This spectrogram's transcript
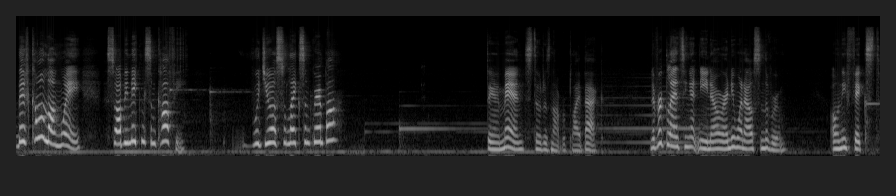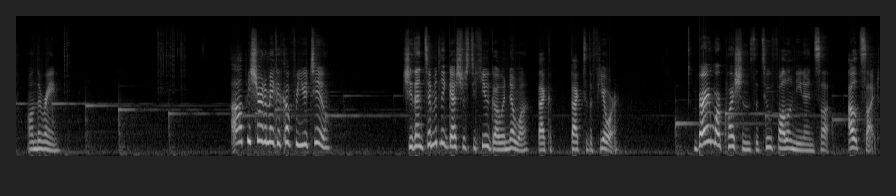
They've come a long way, so I'll be making some coffee. Would you also like some, Grandpa? The young man still does not reply back, never glancing at Nina or anyone else in the room, only fixed on the rain. I'll be sure to make a cup for you too. She then timidly gestures to Hugo and Noah back, back to the fjord. Bearing more questions, the two follow Nina inside, outside.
